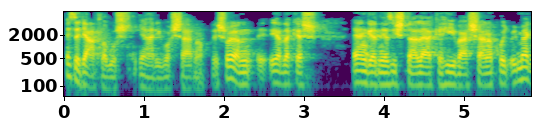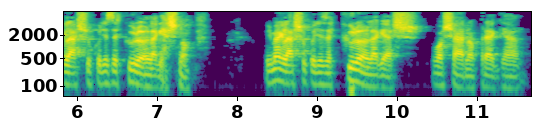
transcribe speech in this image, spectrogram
ez egy átlagos nyári vasárnap. És olyan érdekes engedni az Isten lelke hívásának, hogy, hogy meglássuk, hogy ez egy különleges nap. Hogy meglássuk, hogy ez egy különleges vasárnap reggel.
